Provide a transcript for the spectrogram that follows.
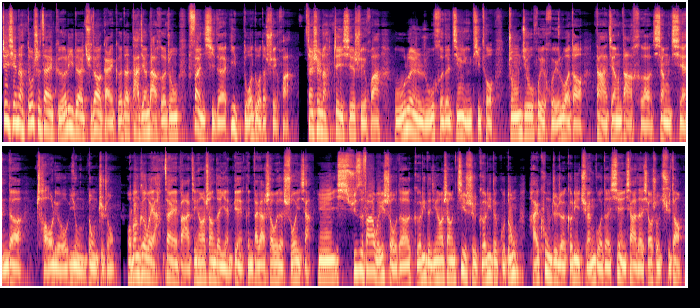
这些呢，都是在格力的渠道改革的大江大河中泛起的一朵朵的水花。但是呢，这些水花无论如何的晶莹剔透，终究会回落到大江大河向前的潮流涌动之中。我帮各位啊，再把经销商的演变跟大家稍微的说一下。以徐自发为首的格力的经销商，既是格力的股东，还控制着格力全国的线下的销售渠道。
